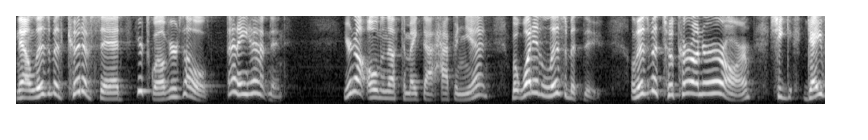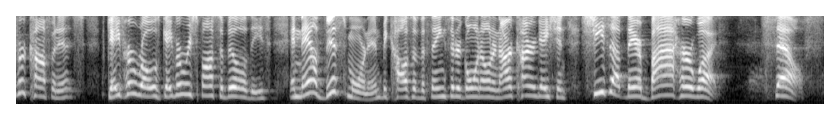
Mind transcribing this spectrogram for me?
Now, Elizabeth could have said, You're 12 years old. That ain't happening. You're not old enough to make that happen yet. But what did Elizabeth do? Elizabeth took her under her arm. She gave her confidence, gave her roles, gave her responsibilities. And now, this morning, because of the things that are going on in our congregation, she's up there by her what? Self.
